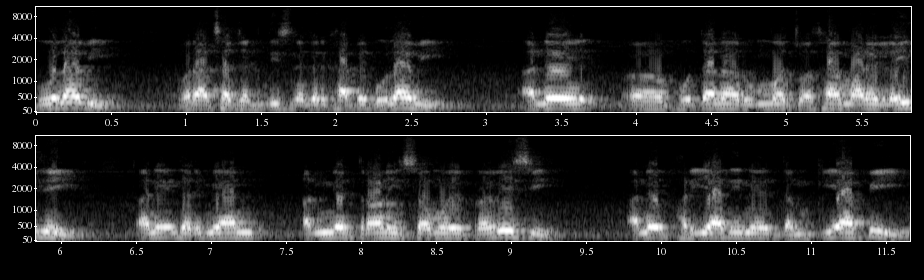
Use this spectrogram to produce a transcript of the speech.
બોલાવી, વરાછા જગદીશનગર ખાતે બોલાવી અને પોતાના રૂમમાં ચોથા માળે લઈ જઈ અને એ દરમિયાન અન્ય ત્રણ ઈસમોએ પ્રવેશી અને ફરિયાદીને ધમકી આપી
